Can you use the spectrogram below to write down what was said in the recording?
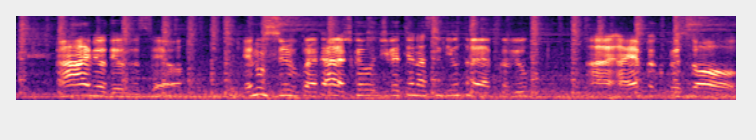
ai meu Deus do céu. Eu não sirvo para. Cara, acho que eu devia ter nascido em outra época, viu? A, a época que o pessoal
